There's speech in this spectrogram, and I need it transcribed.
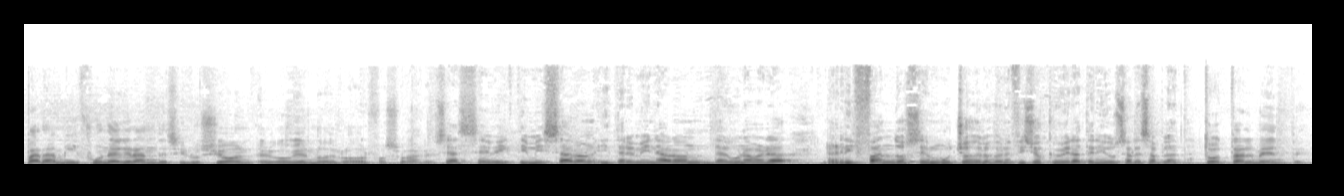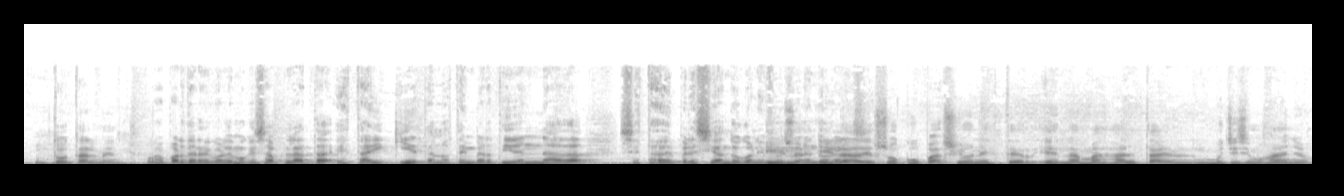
para mí fue una gran desilusión el gobierno de Rodolfo Suárez. O sea, se victimizaron y terminaron de alguna manera rifándose muchos de los beneficios que hubiera tenido usar esa plata. Totalmente, totalmente. Por aparte recordemos que esa plata está ahí quieta, no está invertida en nada, se está depreciando con la inflación en dólares. Y la desocupación es, es la más alta en muchísimos años.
